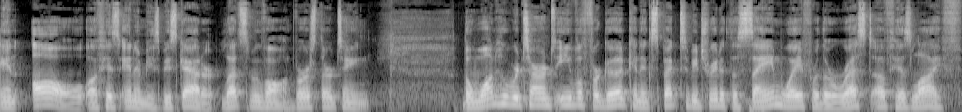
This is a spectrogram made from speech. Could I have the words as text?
and all of his enemies be scattered. Let's move on. Verse 13. The one who returns evil for good can expect to be treated the same way for the rest of his life.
